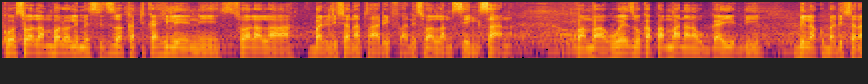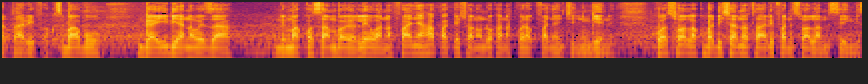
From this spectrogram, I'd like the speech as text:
Kwa swala ambalo limesisitizwa katika hili ni swala la kubadilishana taarifa, ni swala la msingi sana kwamba huwezi ukapambana na ugaidi bila kubadilishana taarifa, kwa sababu gaidi anaweza ni makosa ambayo leo wanafanya hapa, kesho wanaondoka na kwenda kufanya nchi nyingine. Kwa hiyo swala la kubadilishana taarifa ni swala la msingi.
